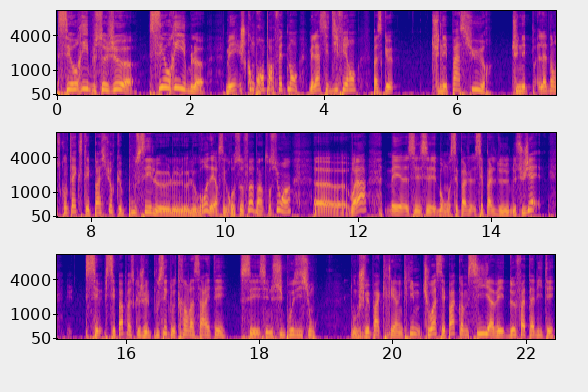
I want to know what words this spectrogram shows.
c'est horrible ce jeu. C'est horrible. Mais je comprends parfaitement. Mais là, c'est différent parce que tu n'es pas sûr. Tu n'es là dans ce contexte, t'es pas sûr que pousser le, le- gros. D'ailleurs, c'est grossophobe. attention. hein. Euh, voilà. Mais c'est c'est- bon, c'est pas c'est pas le, le sujet. C'est pas parce que je vais le pousser que le train va s'arrêter. C'est une supposition. Donc je vais pas créer un crime. Tu vois, c'est pas comme s'il y avait deux fatalités.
